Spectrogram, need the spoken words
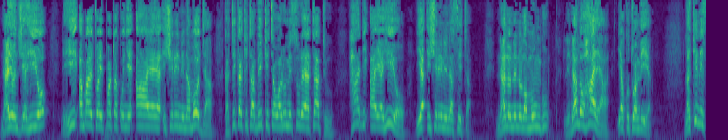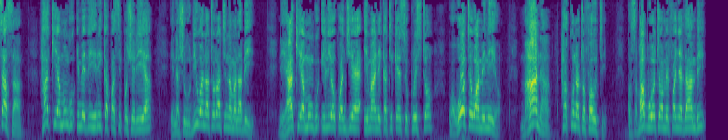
Nayo na njia hiyo ni hii ambayo twaipata kwenye aya ya 21 katika kitabu hiki cha warumi sura ya tatu hadi aya hiyo ya 26 nalo neno la mungu linalo haya ya kutwambia. Lakini sasa haki ya mungu imedhihirika pasipo sheria inashuhudiwa na torati na manabii. Ni haki ya mungu iliyo kwa njia ya imani katika yesu kristo kwa wote waaminio maana hakuna tofauti kwa sababu wote wamefanya dhambi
